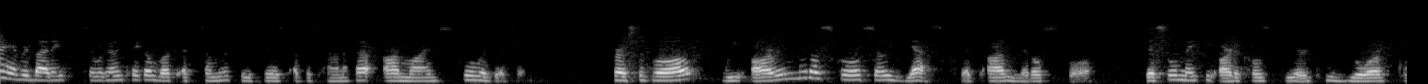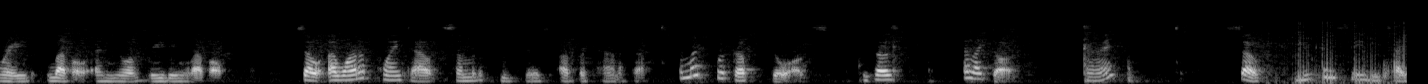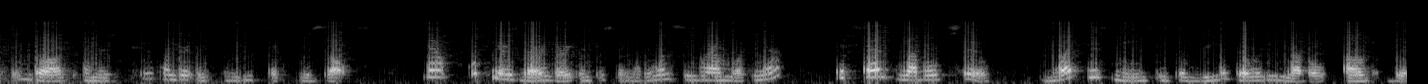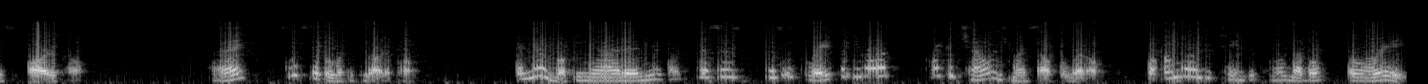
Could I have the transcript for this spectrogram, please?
Hi everybody. So we're going to take a look at some of the features of Britannica Online School Edition. First of all, we are in middle school, so yes, click on middle school. This will make the articles geared to your grade level and your reading level. So I want to point out some of the features of Britannica. And let's look up dogs because I like dogs. All right. So you can see we typed in dogs and there's 286 results. Now, up here is very, very interesting. Everyone see where I'm looking at? It says level 2. What this means is the readability level of this article. Alright, so let's take a look at the article. And you're looking at it and you're like, this is, this is great, but you know what? I could challenge myself a little. So I'm going to change it to a level 3.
